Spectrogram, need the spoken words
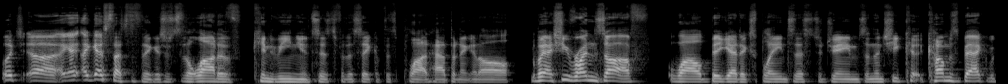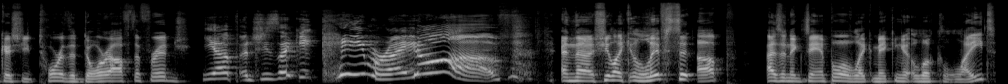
Which uh, I, I guess that's the thing. It's just a lot of conveniences for the sake of this plot happening at all. But yeah, she runs off while Big Ed explains this to James, and then she c- comes back because she tore the door off the fridge. Yep, and she's like, it came right off. and the, she like lifts it up as an example of like making it look light,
